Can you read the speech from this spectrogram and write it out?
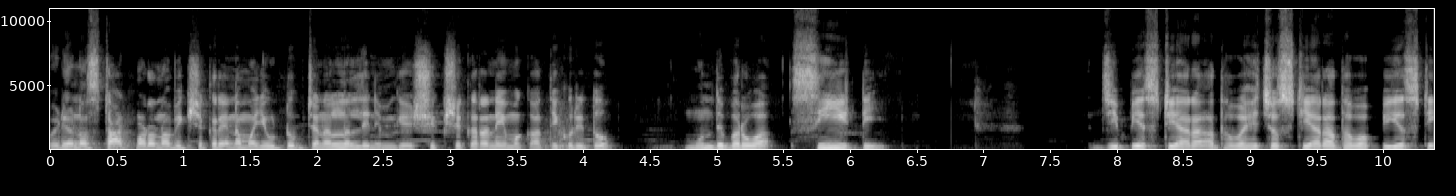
ವಿಡಿಯೋನ ಸ್ಟಾರ್ಟ್ ಮಾಡೋಣ ವೀಕ್ಷಕರೇ. ನಮ್ಮ ಯೂಟ್ಯೂಬ್ ಚಾನಲ್ನಲ್ಲಿ ನಿಮಗೆ ಶಿಕ್ಷಕರ ನೇಮಕಾತಿ ಕುರಿತು ಮುಂದೆ ಬರುವ C E T G P S T R ಅಥವಾ ಎಚ್ ಎಸ್ ಟಿ ಆರ್ ಅಥವಾ ಪಿ ಎಸ್ ಟಿ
